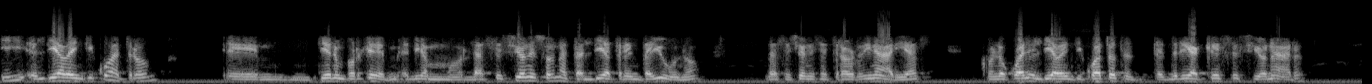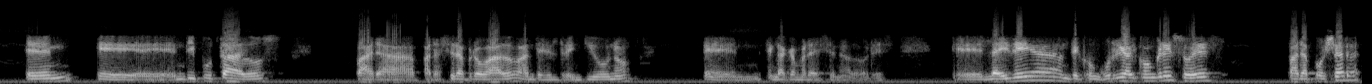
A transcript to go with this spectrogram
y el día 24 eh, tiene un porqué, digamos, las sesiones son hasta el día 31, las sesiones extraordinarias, con lo cual el día 24 tendría que sesionar en, eh, en diputados para, para ser aprobado antes del 31 en, en la Cámara de Senadores. Eh, la idea de concurrir al Congreso es para apoyar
